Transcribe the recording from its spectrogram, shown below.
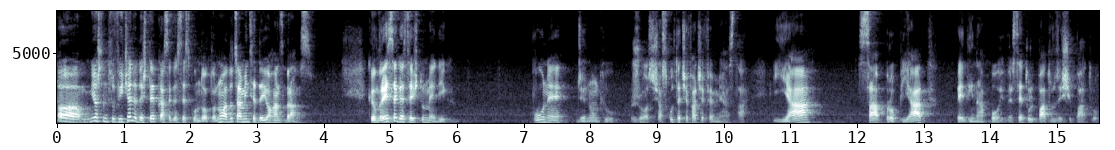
Uh, eu sunt suficient de deștept ca să găsesc un doctor. Nu, aduți aminte de Johannes Brahms. Când vrei să găsești un medic, pune genunchiul jos și ascultă ce face femeia asta ea s-a apropiat pe dinapoi. Versetul 44.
